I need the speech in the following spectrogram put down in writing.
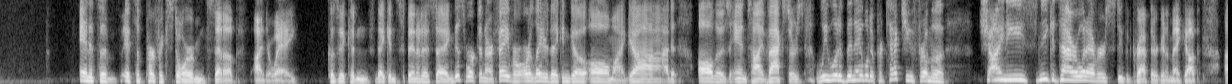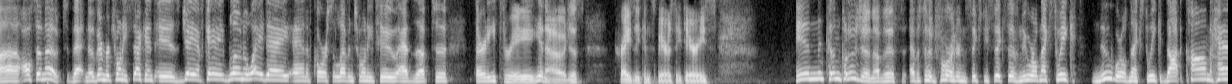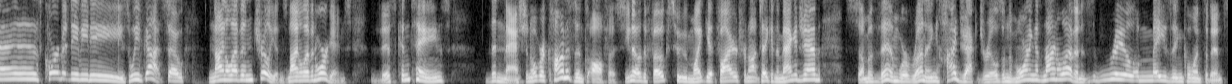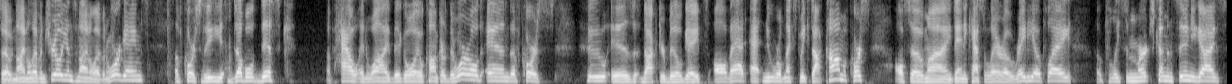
and it's a it's a perfect storm setup either way because it can they can spin it as saying this worked in our favor or later they can go oh my god all those anti-vaxxers we would have been able to protect you from a Chinese sneak attack or whatever stupid crap they're going to make up. Uh, also note that November 22nd is JFK Blown Away Day, and of course 1122 adds up to 33. You know, just crazy conspiracy theories. In conclusion of this episode 466 of New World Next Week, newworldnextweek.com has Corbett DVDs. We've got so 9/11 Trillions, 9/11 War Games. This contains the National Reconnaissance Office. You know, the folks who might get fired for not taking the MAGA jab, some of them were running hijack drills in the morning of 9 11. It's a real amazing coincidence. So 9 11 Trillions, 9 11 War Games. Of course, the double disc of how and why big oil conquered the world, and of course, who is Dr. Bill Gates. All that at newworldnextweek.com. Of course, also my Danny Casolaro radio play. Hopefully, some merch coming soon, you guys.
